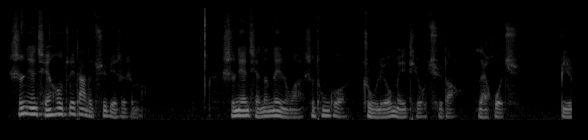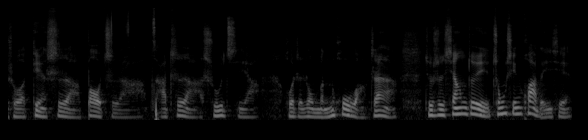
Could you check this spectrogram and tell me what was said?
十年前后最大的区别是什么？十年前的内容啊，是通过主流媒体渠道来获取，比如说电视啊、报纸啊、杂志啊、书籍啊，或者这种门户网站啊，就是相对中心化的一些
